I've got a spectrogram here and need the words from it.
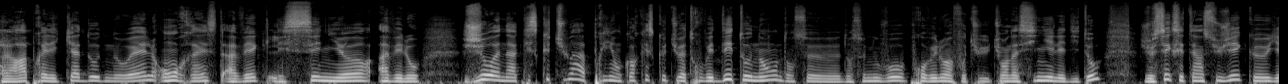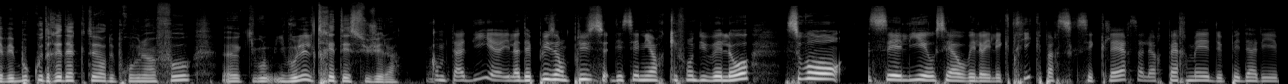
Alors après les cadeaux de Noël, on reste avec les seniors à vélo. Johanna, qu'est-ce que tu as appris encore? Qu'est-ce que tu as trouvé d'étonnant dans ce, nouveau Pro Vélo Info? Tu, en as signé l'édito. Je sais que c'était un sujet qu'il y avait beaucoup de rédacteurs du Pro Vélo Info euh, qui voulaient le traiter ce sujet-là. Comme tu as dit, euh, il y a de plus en plus des seniors qui font du vélo. Souvent, c'est lié aussi au vélo électrique parce que c'est clair, ça leur permet de pédaler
